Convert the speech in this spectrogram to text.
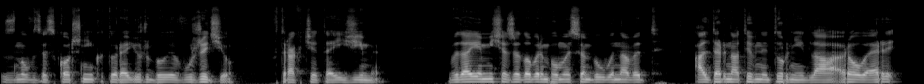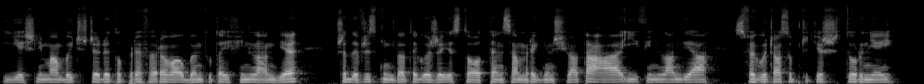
znów ze skoczni, które już były w użyciu w trakcie tej zimy. Wydaje mi się, że dobrym pomysłem byłby nawet alternatywny turniej dla rower i jeśli mam być szczery, to preferowałbym tutaj Finlandię. Przede wszystkim dlatego, że jest to ten sam region świata, a i Finlandia swego czasu przecież turniej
